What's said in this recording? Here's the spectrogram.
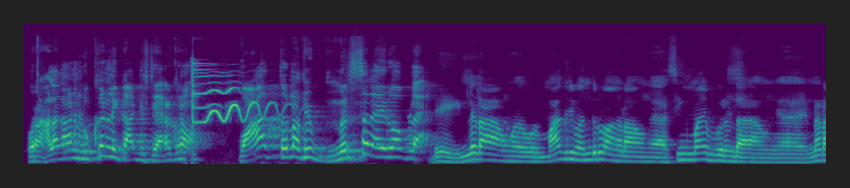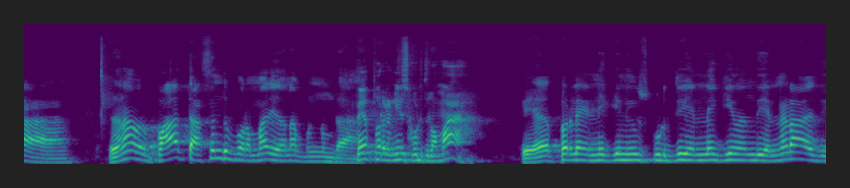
ஒரு அழகான லுக் அண்ட் லைக் ஆர்டிஸ்ட் இறக்குறோம் பார்த்தோன்னா அப்படியே மெர்சல் ஆயிடுவாப்ல டேய் இல்லடா. அவங்க ஒரு மாதிரி வந்துருவாங்கடா. அவங்க அசிங்கமாய் போயிரும்டா. அவங்க என்னடா? இதெல்லாம் அவர் பார்த்து அசந்து போற மாதிரி எதனா பண்ணணும்டா பேப்பர்ல நியூஸ் கொடுத்துருவோமா? பேப்பர்ல என்னைக்கு நியூஸ் கொடுத்து என்னைக்கு வந்து என்னடா இது?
